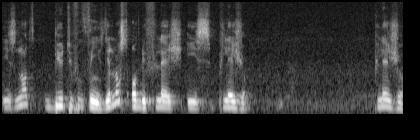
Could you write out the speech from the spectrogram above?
is not beautiful things. The lust of the flesh is pleasure. Pleasure.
